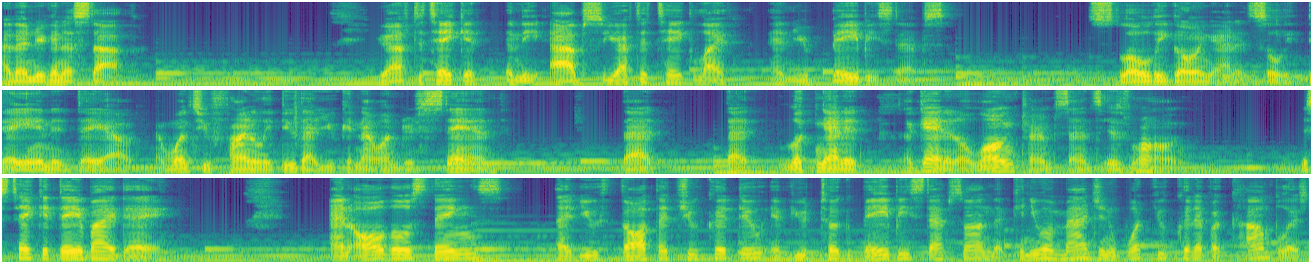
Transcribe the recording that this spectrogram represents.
and then you're gonna stop. You have to take it in the abs. You have to take life and your baby steps, slowly going at it, slowly day in and day out. And once you finally do that, you can now understand that that looking at it again in a long-term sense is wrong. Just take it day by day. And all those things that you thought that you could do if you took baby steps on them. Can you imagine what you could have accomplished?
